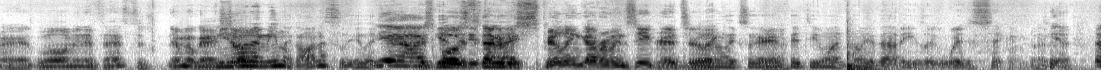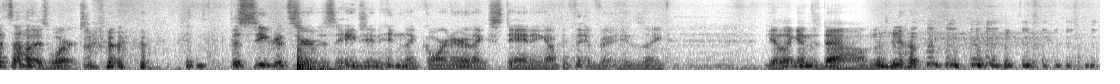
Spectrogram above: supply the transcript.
All right. Well, I mean, if that's the, I mean, okay. You so, know what I mean? Like, honestly. Like, Yeah, I suppose he's not gonna be spilling government secrets or like. know, like, so Area yeah. 51, tell me about it. He's like, wait a second. But Yeah, that's not how this works. the Secret Service agent in the corner, like standing up, and he's like, "Gilligan's down."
